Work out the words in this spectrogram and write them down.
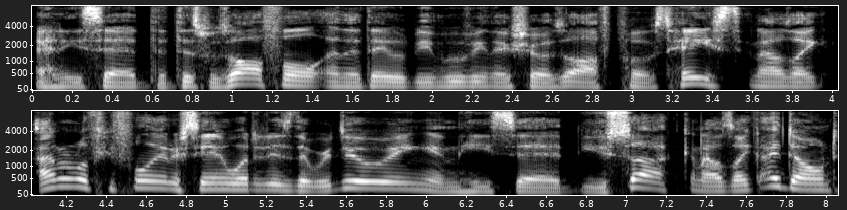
And he said that this was awful and that they would be moving their shows off post haste. And I was like, I don't know if you fully understand what it is that we're doing. And he said, You suck. And I was like, I don't.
